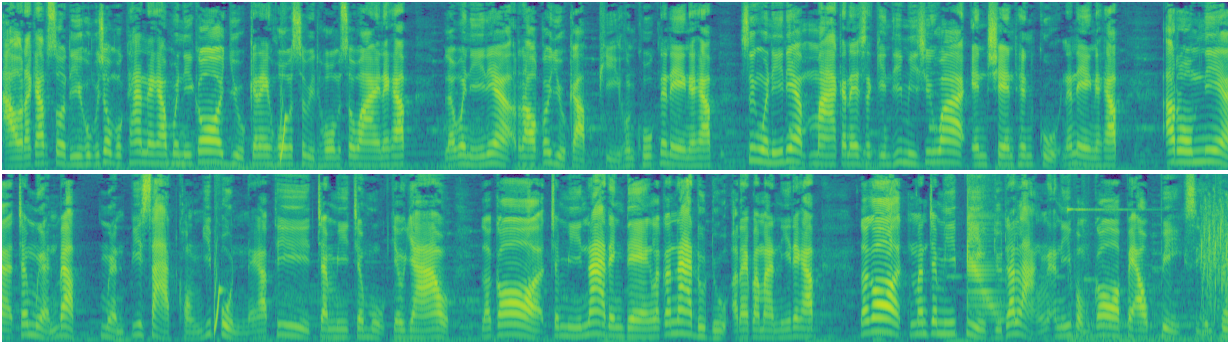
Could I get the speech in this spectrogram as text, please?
เอาละครับ สวัสดีคุณผู้ชมทุกท่านนะครับ วันนี้ก็อยู่กันใน Home Sweet Home s w i นะครับ แล้ววันนี้เนี่ยเราก็อยู่กับผีคนคุกนั่นเองนะครับ ซึ่งวันนี้เนี่ยมากันในสกินที่มีชื่อว่า Enchain Tengu นั่นเองนะครับ อารมณ์เนี่ยจะเหมือนแบบเหมือนปีศาจของญี่ปุ่นนะครับ ที่จะมีจมูกยาวๆ แล้วก็จะมีหน้าแดงๆ แล้วก็หน้าดุๆอะไรประมาณนี้นะครับ แล้วก็มันจะมีปีกอยู่ด้านหลัง อันนี้ผมก็ไปเอาปีกสีชมพู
